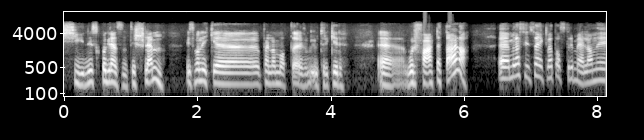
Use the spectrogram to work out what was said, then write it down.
kynisk på grensen til slem hvis man ikke på en eller annen måte uttrykker uh, hvor fælt dette er. da. Uh, men jeg syns egentlig at Astrid Mæland i,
